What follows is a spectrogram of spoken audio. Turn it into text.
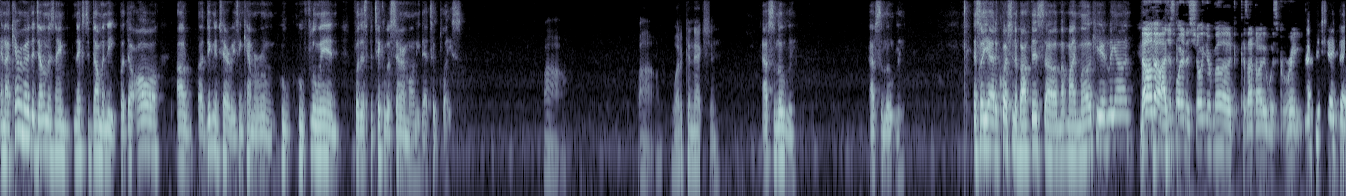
And I can't remember the gentleman's name next to Dominique, but they're all uh, uh, dignitaries in Cameroon who, who flew in for this particular ceremony that took place. Wow. Wow. What a connection. Absolutely. Absolutely. And so you had a question about this, uh, my, my, mug here, Leon? No, no, I just wanted to show your mug because I thought it was great. I appreciate that.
